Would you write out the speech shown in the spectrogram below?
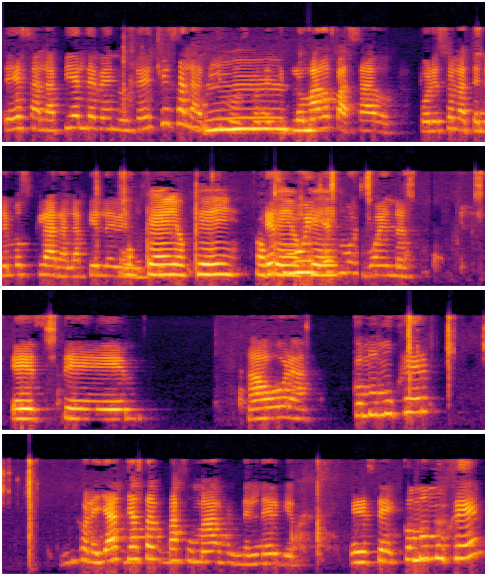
Esa, la piel de Venus. De hecho, esa la vimos con el Mm. diplomado pasado. Por eso la tenemos clara, la piel de Venus. Ok, ok, ok, es muy, ok. es muy buena. Este, ahora, como mujer, híjole, ya, ya está, va a fumar del nervio. Este, como mujer,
